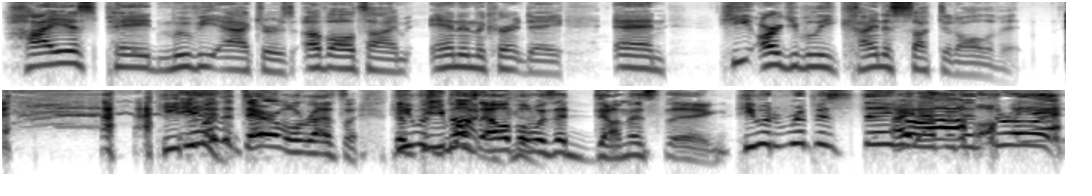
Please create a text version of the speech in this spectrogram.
highest paid movie actors of all time and in the current day, and he arguably kind of sucked at all of it. He, He was a terrible wrestler. The He was people's elbow good. was the dumbest thing. He would rip his thing I off and then throw yeah. it.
